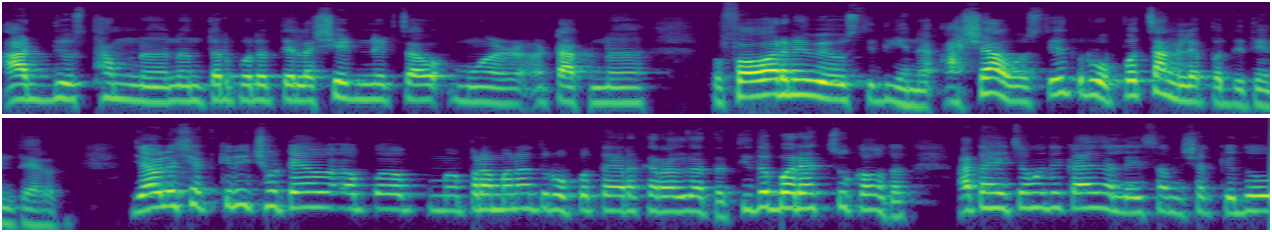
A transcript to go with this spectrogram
आठ दिवस थांबणं नंतर परत त्याला शेडनेटचा म- टाकणं फवारणी व्यवस्थित घेणं अशा अवस्थेत रोपं चांगल्या पद्धतीने तयार होतात. ज्यावेळेला शेतकरी छोट्या प्रमाणात रोपं तयार करायला जातात तिथं बऱ्याच चुका होतात. आता ह्याच्यामध्ये काय झालंय सम- शक्यतो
